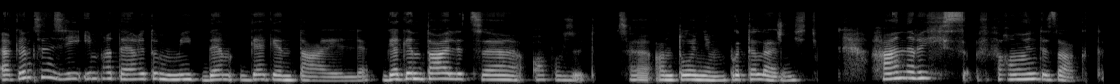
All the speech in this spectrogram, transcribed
Ergänzen Sie im Präteritum mit dem Gegenteil. Gegenteil – це opposite, це антонім, протилежність. Heinrichs Freund sagt.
